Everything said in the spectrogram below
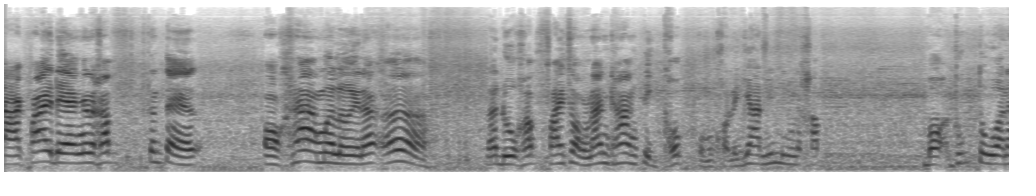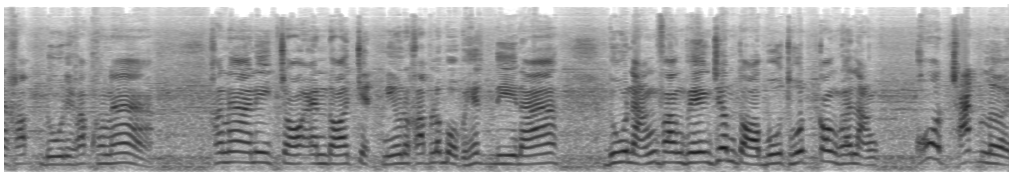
จากป้ายแดงนะครับ ตั้งแต่ออกข้างมาเลยนะ เออ แล้วดูครับไฟสองด้านข้างติดครบ ผมขออนุญาตนิดนึงนะครับ เบาะทุกตัวนะครับ ดูดิครับข้างหน้า ข้างหน้านี่จอ Android 7 นิ้วนะครับ ระบบ HD นะ ดูหนังฟังเพลงเชื่อมต่อบลูทูธกล้องถอยหลังโคตรชัดเลย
